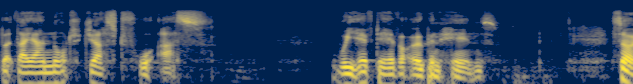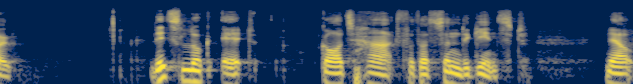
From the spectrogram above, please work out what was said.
but they are not just for us. We have to have open hands. So, let's look at God's heart for the sinned against. Now,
